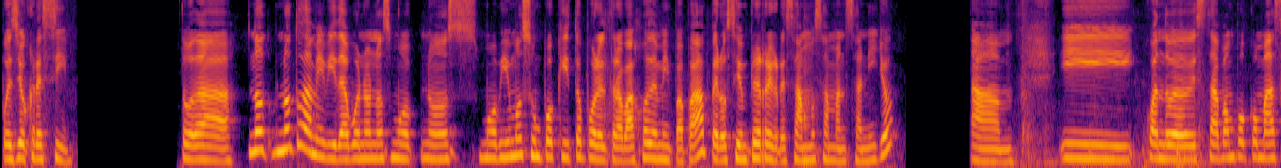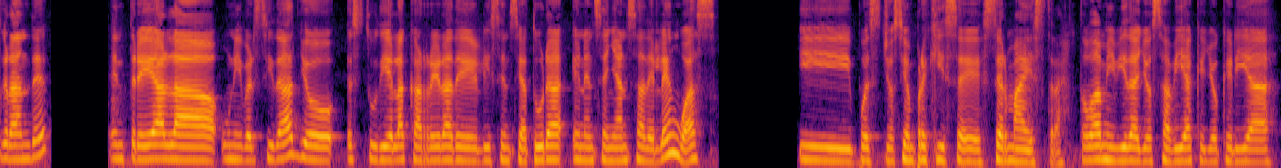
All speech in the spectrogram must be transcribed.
pues yo crecí. Toda, no, no toda mi vida, bueno, nos, nos movimos un poquito por el trabajo de mi papá, pero siempre regresamos a Manzanillo. y cuando estaba un poco más grande, entré a la universidad. Yo estudié la carrera de licenciatura en enseñanza de lenguas y pues yo siempre quise ser maestra. Toda mi vida yo sabía que yo quería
